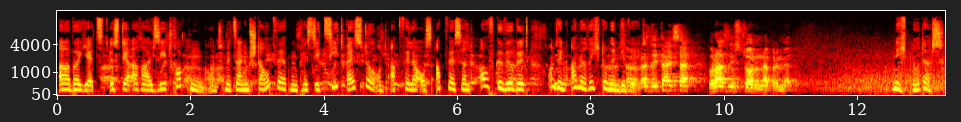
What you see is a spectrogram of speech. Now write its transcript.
Aber jetzt ist der Aralsee trocken und mit seinem Staub werden Pestizidreste und Abfälle aus Abwässern aufgewirbelt und in alle Richtungen geweht. Nicht nur das.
